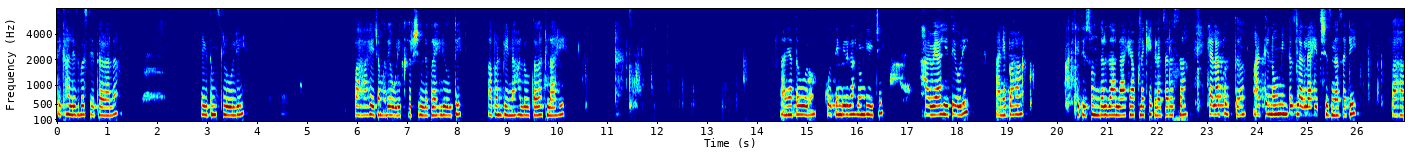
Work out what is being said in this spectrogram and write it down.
ती खालीच बसते तळाला. एकदम स्लोली पहा ह्याच्यामध्ये एवढी खर शिल्लक राहिली होती. आपण बिना हलवता घातला आहे. आणि आता वरून कोथिंबीर घालून घ्यायची. हवे आहे तेवढी. आणि पहा किती सुंदर झाला आहे आपला खेकड्याचा रस्सा. ह्याला फक्त आठ ते नऊ मिनिटच लागले आहेत शिजण्यासाठी. पहा.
